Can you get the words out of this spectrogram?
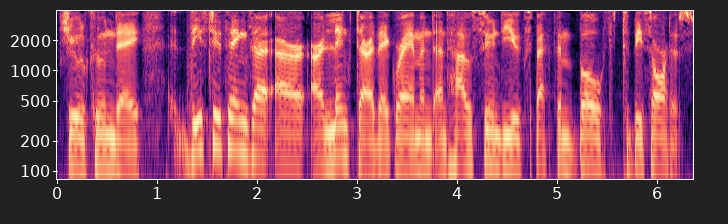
Jules Koundé. These two things are, are, are, linked, are they, Graham? And, and how soon do you expect them both to be sorted?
